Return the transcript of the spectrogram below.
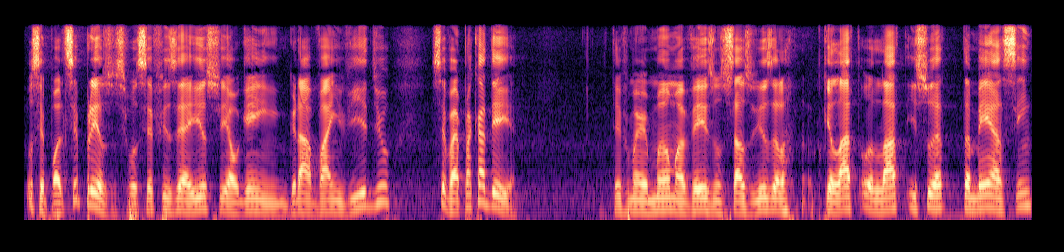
você pode ser preso. Se você fizer isso e alguém gravar em vídeo, você vai para a cadeia. Teve uma irmã uma vez nos Estados Unidos, ela, porque lá, lá isso é, também é assim,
